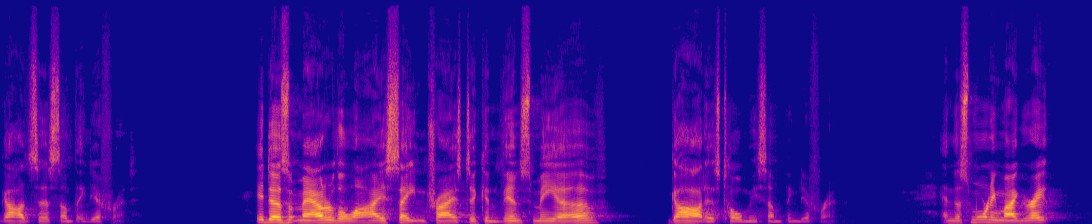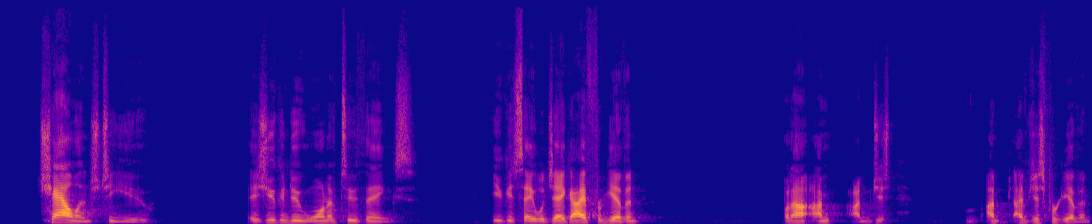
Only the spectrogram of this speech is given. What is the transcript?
God says something different. It doesn't matter the lies Satan tries to convince me of, God has told me something different. And this morning, my great challenge to you is you can do one of two things. You could say, Well, Jake, I've forgiven, but I, am I'm, I'm just, I'm, I've just forgiven,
